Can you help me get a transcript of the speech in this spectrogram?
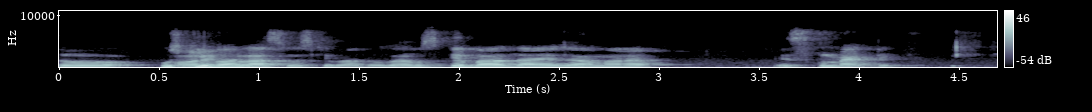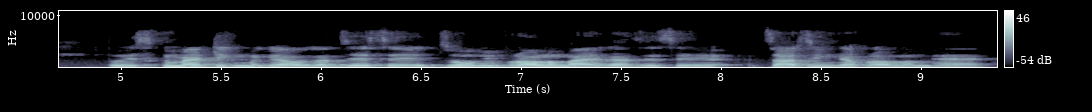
तो उसके बाद? क्लास उसके बाद होगा। उसके बाद आएगा हमारा स्कीमेटिक तो स्कीमेटिक में क्या होगा जैसे जो भी प्रॉब्लम आएगा जैसे चार्जिंग का प्रॉब्लम है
